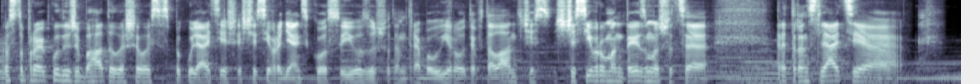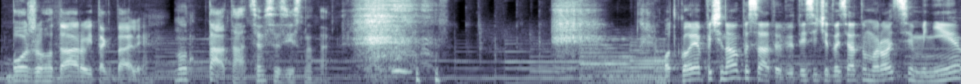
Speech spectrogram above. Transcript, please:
Просто про яку дуже багато лишилося спекуляцій ще з часів Радянського Союзу, що там треба увірувати в талант, чи з часів романтизму, що це ретрансляція Божого дару і так далі. Ну, та, та, це все, звісно, так. От коли я починав писати у 2020 році, мені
